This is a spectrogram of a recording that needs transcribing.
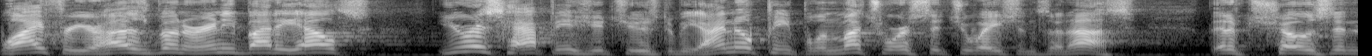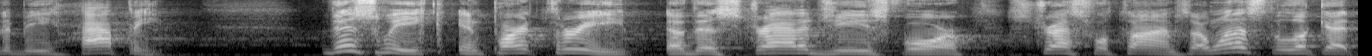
wife or your husband or anybody else. You're as happy as you choose to be. I know people in much worse situations than us that have chosen to be happy. This week, in part three of this strategies for stressful times, I want us to look at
